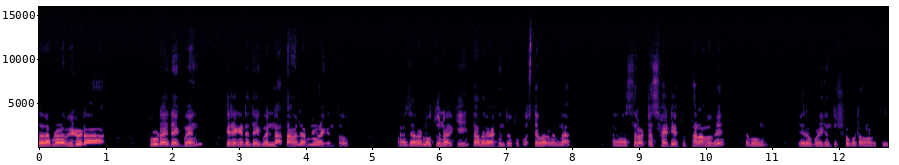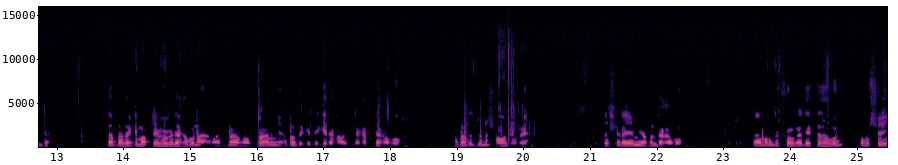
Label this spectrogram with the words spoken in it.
তাহলে আপনারা ভিডিওটা পুরোটাই দেখবেন, কেটে কেটে দেখবেন না, তাহলে আপনারা কিন্তু যারা নতুন আর কি তারা কিন্তু একটু বুঝতে পারবেন না। সেলারটা সাইডে একটু ফাড়া হবে এবং এর উপরে কিন্তু বোতাম হবে তিনটা। তো আপনাদেরকে মাপটা এভাবে দেখাবো না, আপনার মাপটা আমি আপনাদেরকে লিখে দেখা দেখাতে দেখাবো। আপনাদের জন্য সহজ হবে। তা সেটাই আমি এখন দেখাবো। তা মনোযোগ সহকারে দেখতে থাকুন, অবশ্যই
